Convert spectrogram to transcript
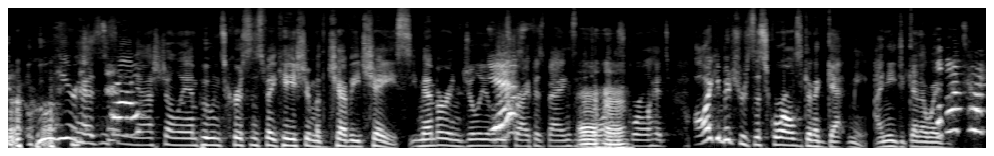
because all I can think, who here hasn't seen National Lampoon's Christmas Vacation with Chevy Chase? You remember in Julia Yes. Louis Dreyfus bangs at the door and the Uh-huh. squirrel hits. All I can picture is the squirrel's gonna get me. I need to get away. Well, that's how I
